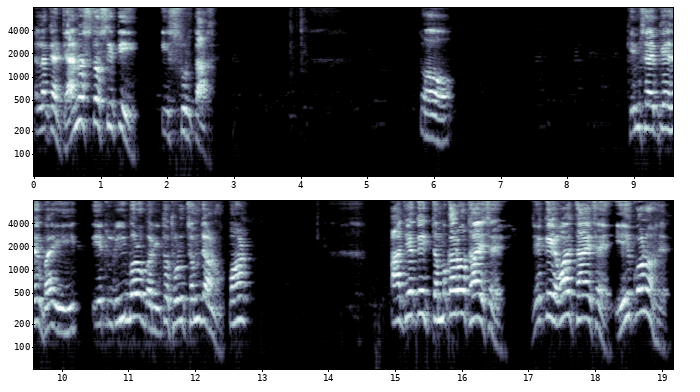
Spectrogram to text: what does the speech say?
એટલે કે ધ્યાનસ્થ સ્થિતિ એ સુરતા છે. તો કિમ સાહેબ કહે છે, ભાઈ, એટલું એ બરોબર એ તો થોડુંક સમજાણું. પણ આ જે કંઈ ચમકારો થાય છે, જે કંઈ અવાજ થાય છે, એ કોનો છે?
